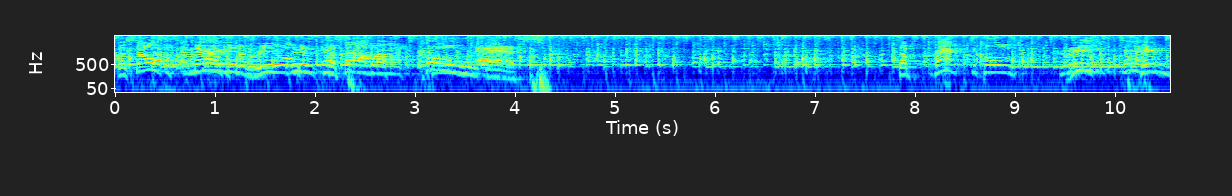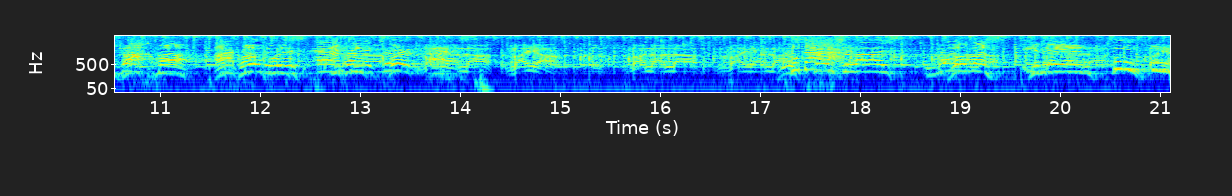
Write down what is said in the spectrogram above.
The South South American American real real cassava cone ass. Greek ten drachma Acropolis anti-Turk. Vayala, vaya. Valala, vayala. Socialized Novus Guinean foo-foo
